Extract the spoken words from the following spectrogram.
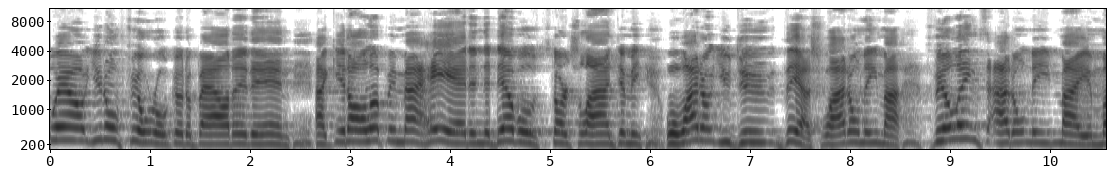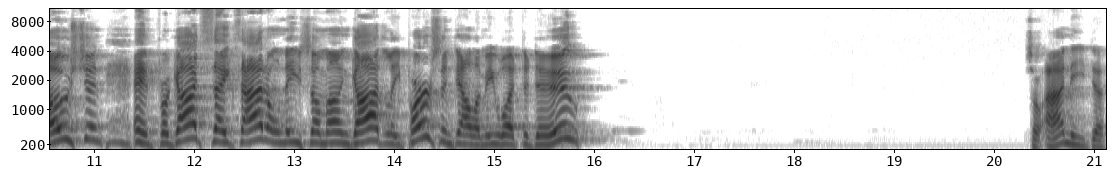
well, you don't feel real good about it. And I get all up in my head and the devil starts lying to me. Well, why don't you do this? Well, I don't need my feelings. I don't need my emotion. And for God's sakes, I don't need some ungodly person telling me what to do. So I need to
